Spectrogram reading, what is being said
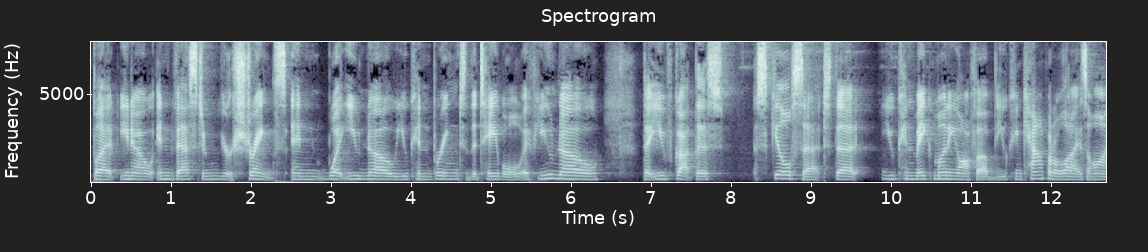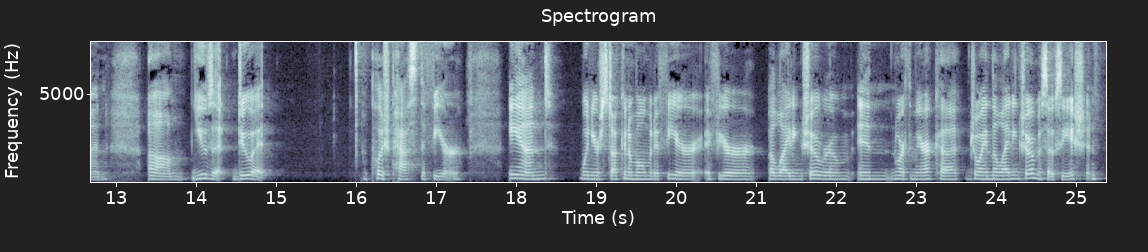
but you know, invest in your strengths and what you know you can bring to the table. If you know that you've got this skill set that you can make money off of, that you can capitalize on, um, use it, do it push past the fear. And when you're stuck in a moment of fear, if you're a lighting showroom in North America, join the Lighting Showroom Association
